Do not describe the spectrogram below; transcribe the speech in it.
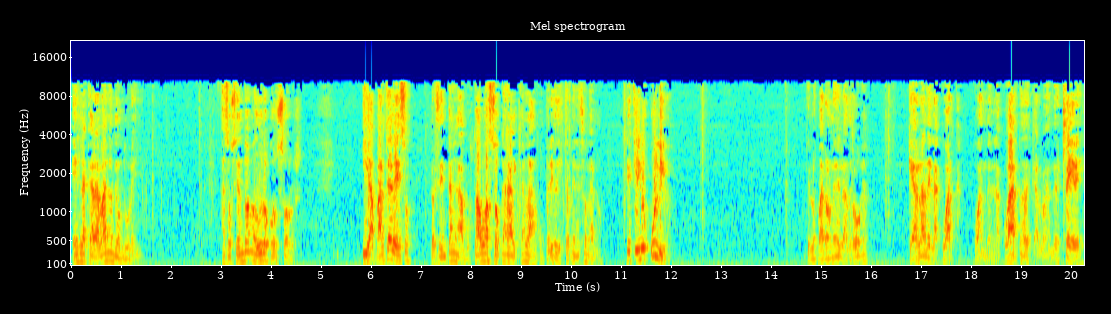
Es la caravana de hondureños. Asociando a Maduro con Soros. Y aparte de eso, presentan a Gustavo Azócar Alcalá, un periodista venezolano, que escribió un libro de los varones de la droga, que habla de la cuarta, cuando en la cuarta de Carlos Andrés Pérez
